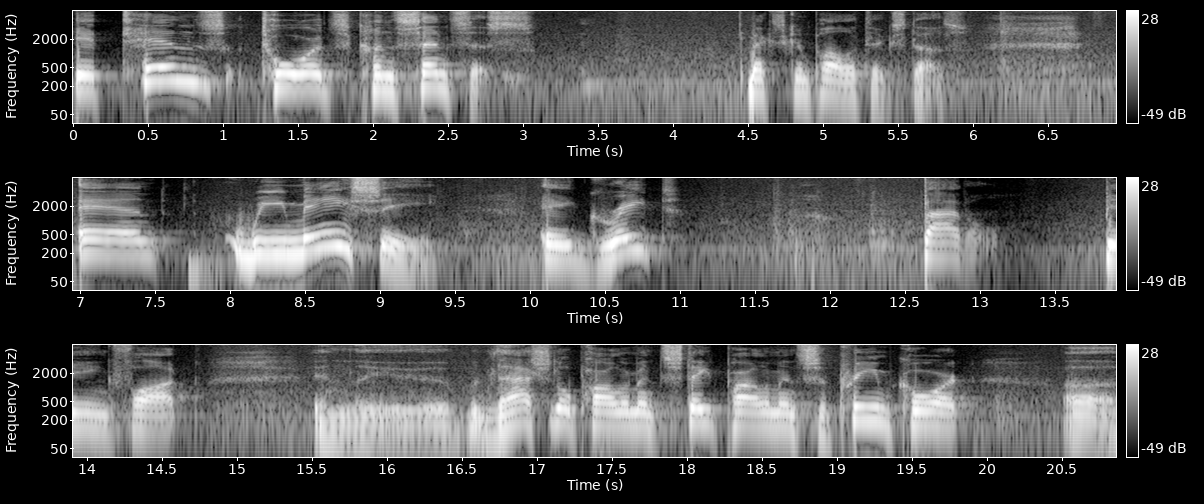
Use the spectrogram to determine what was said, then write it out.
it tends towards consensus. Mexican politics does. And we may see a great battle being fought in the national parliament, state parliament, Supreme Court, uh,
